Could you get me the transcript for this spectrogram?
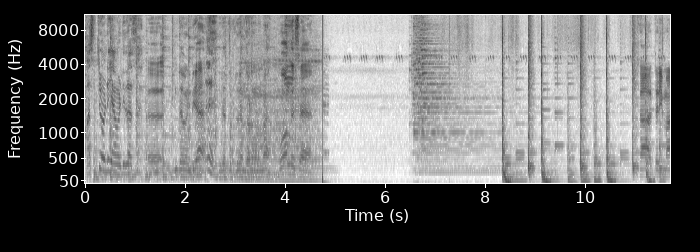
ஃபர்ஸ்ட் வண்டி என் வண்டி தான் சார் இந்த வண்டியா? இதை தொட்டு தான் தொடங்கணுமா? போங்க சார் சார் தெரியுமா?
